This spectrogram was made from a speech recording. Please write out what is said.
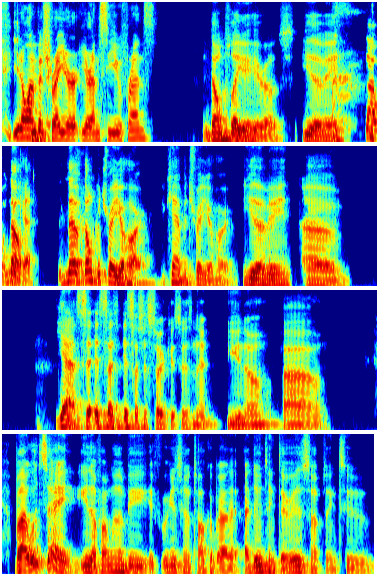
you don't want to betray your, your MCU friends? Don't play your heroes. You know what I mean? No, no. okay no, don't betray your heart. You can't betray your heart. You know what I mean? Um, yeah, it's, it's such it's such a circus, isn't it? You know. Uh, but I would say, you know, if I'm going to be, if we're just going to talk about it, I do think there is something to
